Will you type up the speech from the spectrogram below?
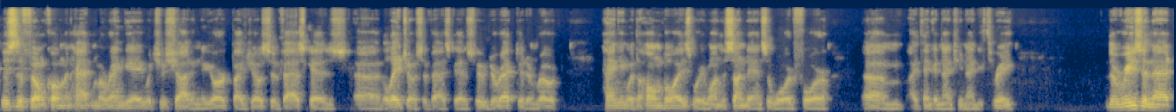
This is a film called Manhattan Merengue, which was shot in New York by Joseph Vasquez, uh, the late Joseph Vasquez, who directed and wrote Hanging with the Homeboys, where he won the Sundance Award for, um, I think, in 1993. The reason that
